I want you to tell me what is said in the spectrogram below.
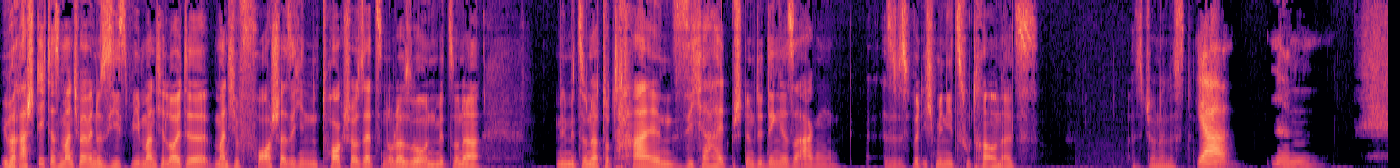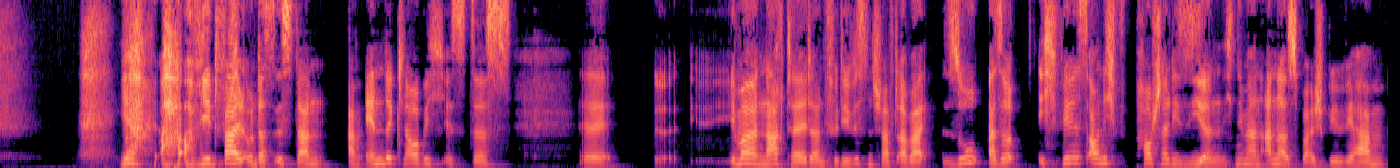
Überrascht dich das manchmal, wenn du siehst, wie manche Leute, manche Forscher sich in eine Talkshow setzen oder so und mit so einer, mit so einer totalen Sicherheit bestimmte Dinge sagen? also das würde ich mir nie zutrauen als, als Journalist. Ja, ähm, ja, auf jeden Fall. Und das ist dann am Ende, glaube ich, ist das äh, immer ein Nachteil dann für die Wissenschaft. Aber so, also ich will es auch nicht pauschalisieren. Ich nehme ein anderes Beispiel. Wir haben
